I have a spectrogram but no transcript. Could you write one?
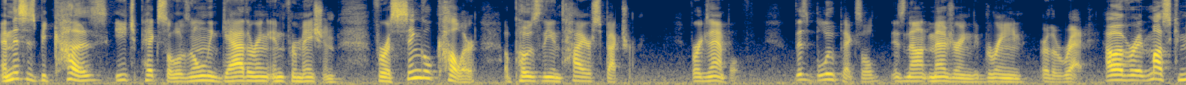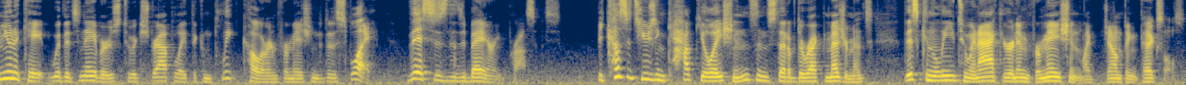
And this is because each pixel is only gathering information for a single color opposed to the entire spectrum. For example, this blue pixel is not measuring the green or the red. However, it must communicate with its neighbors to extrapolate the complete color information to display. This is the debayering process. Because it's using calculations instead of direct measurements, this can lead to inaccurate information like jumping pixels.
